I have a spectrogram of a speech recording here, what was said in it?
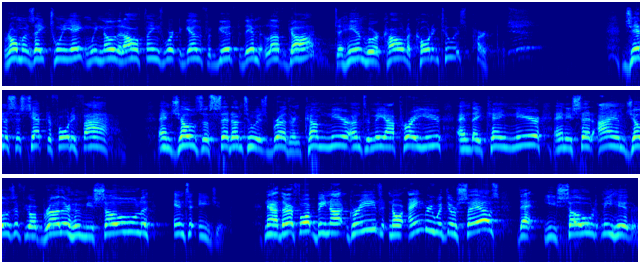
Romans 8 28, and we know that all things work together for good for them that love God, to him who are called according to his purpose. Genesis chapter 45. And Joseph said unto his brethren, Come near unto me, I pray you. And they came near, and he said, I am Joseph, your brother, whom you sold into Egypt. Now therefore be not grieved, nor angry with yourselves, that ye sold me hither.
